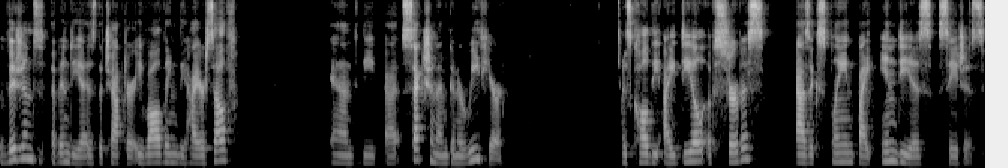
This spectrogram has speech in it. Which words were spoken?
Visions of India, is the chapter Evolving the Higher Self. And the uh, section I'm going to read here is called The Ideal of Service as explained by India's sages.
